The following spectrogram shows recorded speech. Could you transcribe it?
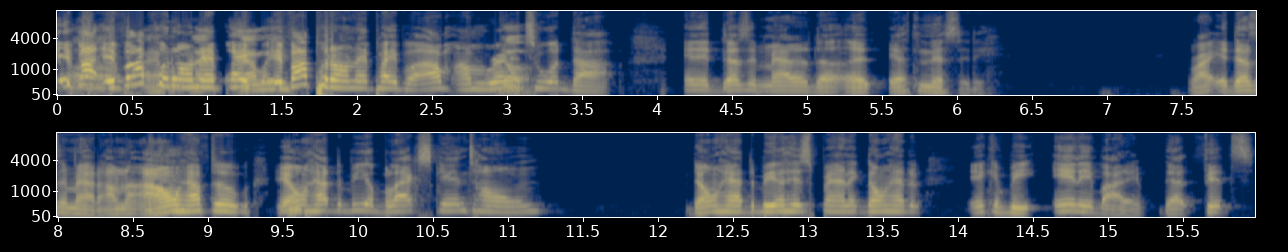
If Uh, I if I I put on that paper, family. if I put on that paper, I'm I'm ready Go. to adopt, and it doesn't matter the uh, ethnicity, right? It doesn't matter. I'm not. I don't have to. It don't have to be a black skin tone. Don't have to be a Hispanic. Don't have to. It can be anybody that fits.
